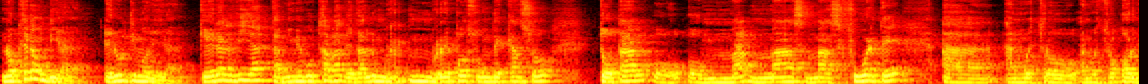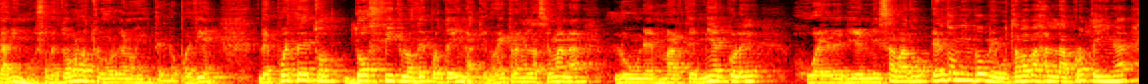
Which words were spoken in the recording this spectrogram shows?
Nos queda un día, el último día, que era el día que a mí me gustaba de darle un, reposo, un descanso total o, más, más, fuerte a, nuestro, a nuestro organismo, sobre todo a nuestros órganos internos. Pues bien, después de estos dos ciclos de proteínas que nos entran en la semana, lunes, martes, miércoles, jueves, viernes y sábado, el domingo me gustaba bajar la proteína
